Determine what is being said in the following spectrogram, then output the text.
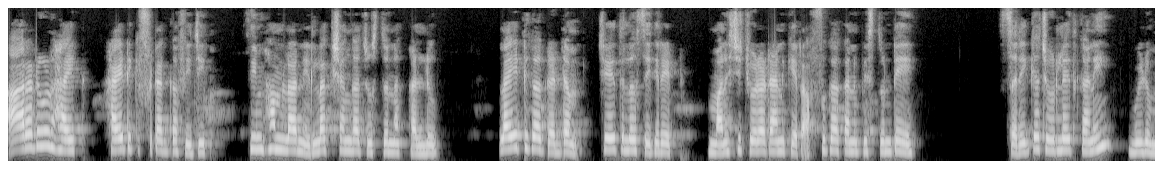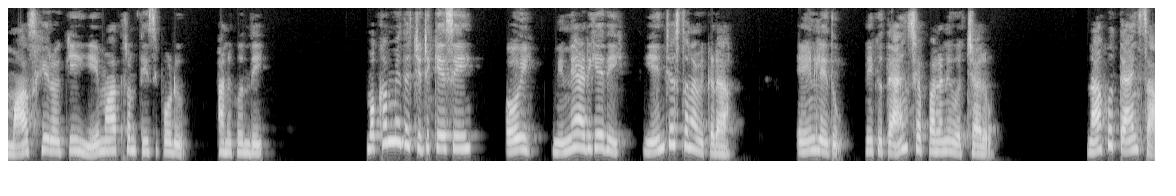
ఆరడుగుల హైట్ హైట్కి ఫిటగ్గా ఫిజిక్ సింహంలా నిర్లక్ష్యంగా చూస్తున్న కళ్ళు లైట్గా గడ్డం చేతిలో సిగరెట్. మనిషి చూడటానికి రఫ్గా కనిపిస్తుంటే సరిగ్గా చూడలేదు కానీ వీడు మాస్ హీరోకి ఏమాత్రం తీసిపోడు అనుకుంది. ముఖం మీద చిటికేసి ఓయ్ నిన్నే అడిగేది ఏం చేస్తున్నావు ఇక్కడ? ఏం లేదు నీకు థ్యాంక్స్ చెప్పాలని వచ్చారు. నాకు థ్యాంక్సా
